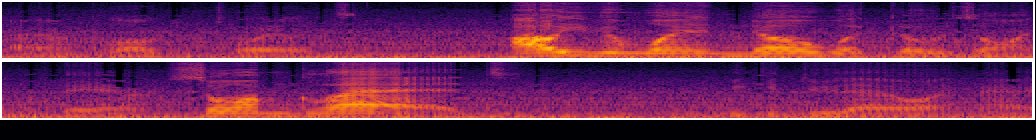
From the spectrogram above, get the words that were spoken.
Gotta unclog the toilets. I don't even want to know what goes on there, so I'm glad we can do that automatically.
